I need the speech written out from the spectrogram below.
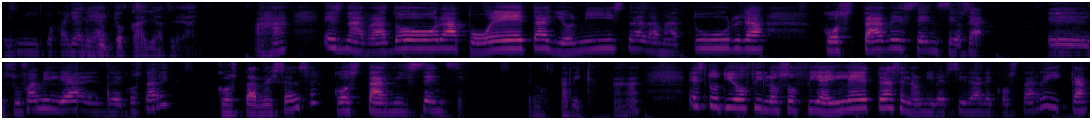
es mi tocaya de año. tocaya de año. Ajá. Es narradora, poeta, guionista, dramaturga, costarricense. O sea, eh, su familia es de Costa Rica. ¿Costarricense? Costarricense. De Costa Rica. Ajá. Estudió filosofía y letras en la Universidad de Costa Rica.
